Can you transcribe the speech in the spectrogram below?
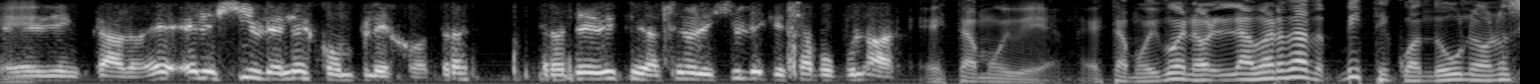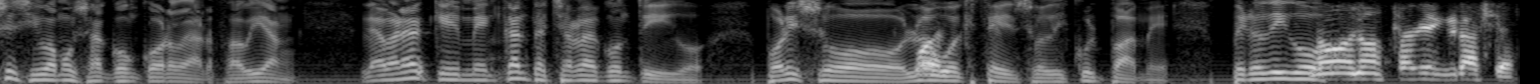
Es bien claro. Es elegible, no es complejo. Traté, viste, de hacerlo elegible que sea popular. Está muy bien, está muy bueno. La verdad, viste, cuando uno, no sé si vamos a concordar, Fabián, la verdad que me encanta charlar contigo, por eso lo hago extenso, discúlpame. Pero digo... No, no, está bien, gracias.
